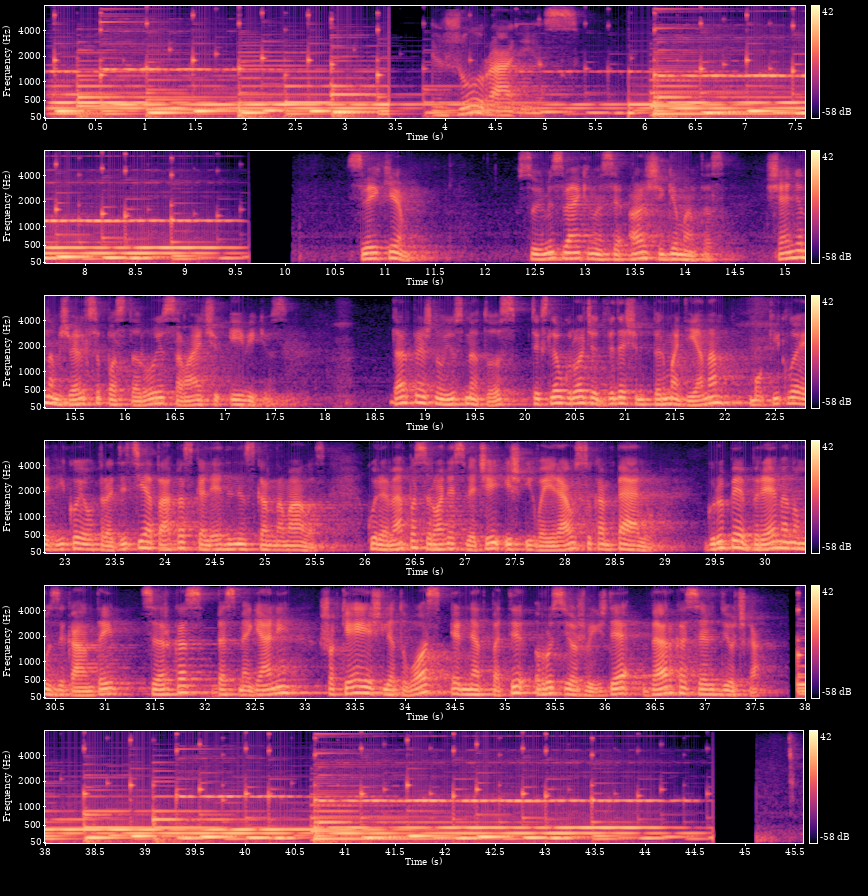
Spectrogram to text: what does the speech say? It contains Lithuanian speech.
Ižų radijas. Sveiki, su jumis sveikinuosi aš Žygimantas. Šiandien apžvelgsiu pastarųjų savaičių įvykius. Dar prieš naujus metus, tiksliau gruodžio 21 dieną, mokykloje vyko jau tradicija tapęs kalėdinis karnavalas, kuriame pasirodė svečiai iš įvairiausių kampelių. Grupė Bremeno muzikantai, cirkas, besmegeniai, šokėjai iš Lietuvos ir net pati Rusijos žvaigždė Verka Serdiučka.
